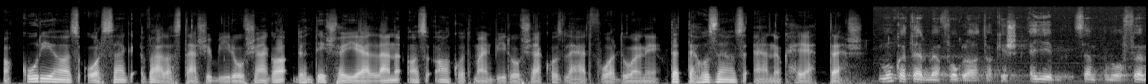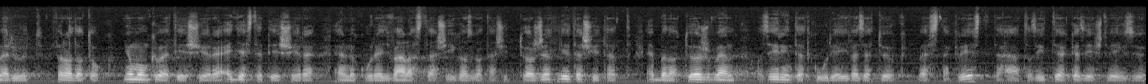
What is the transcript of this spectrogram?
A kúria az ország választási bírósága döntései ellen az alkotmánybírósághoz lehet fordulni. Tette hozzá az elnök helyettes. Munkaterben foglaltak és egyéb szempontból felmerült feladatok nyomon követésére, egyeztetésére elnök úr egy választási igazgatási törzset létesített. Ebben a törzsben az érintett kúriai vezetők vesznek részt, tehát az ítélkezést végző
